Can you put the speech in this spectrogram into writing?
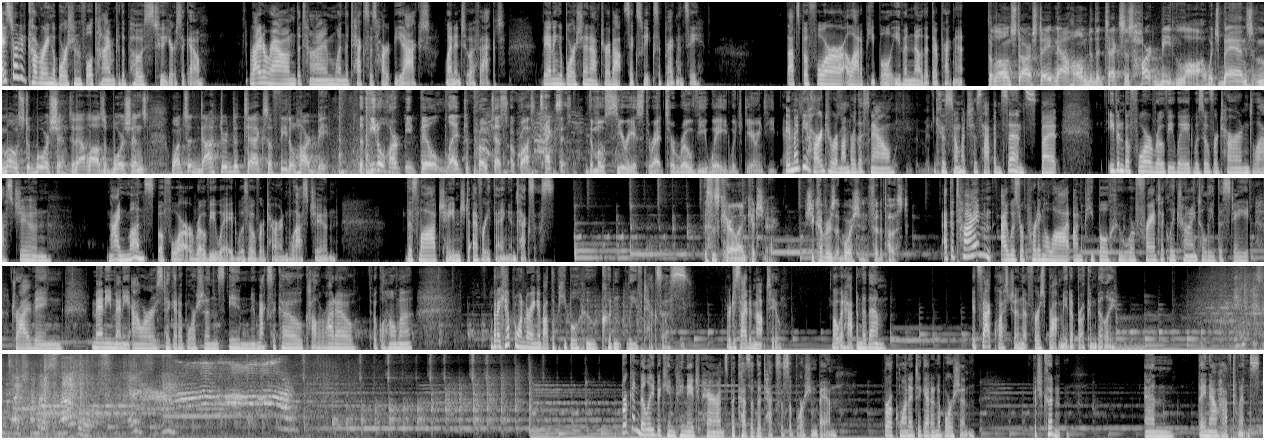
I started covering abortion full time for the Post two years ago, right around the time when the Texas Heartbeat Act went into effect, banning abortion after about six weeks of pregnancy. That's before a lot of people even know that they're pregnant. The Lone Star State now home to the Texas Heartbeat Law, which bans most abortions. It outlaws abortions once a doctor detects a fetal heartbeat. The fetal heartbeat bill led to protests across Texas. The most serious threat to Roe v. Wade, which guaranteed. It might be hard to remember this now because so much has happened since, but even before Roe v. Wade was overturned last June, nine months before Roe v. Wade was overturned last June, this law changed everything in Texas. This is Caroline Kitchener. She covers abortion for The Post. At the time, I was reporting a lot on people who were frantically trying to leave the state, driving many, many hours to get abortions in New Mexico, Colorado, Oklahoma. But I kept wondering about the people who couldn't leave Texas or decided not to. What would happen to them? It's that question that first brought me to Brooke and Billy. Thank you so much for my snuggles. Brooke and Billy became teenage parents because of the Texas abortion ban. Brooke wanted to get an abortion, but she couldn't. And they now have twins.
